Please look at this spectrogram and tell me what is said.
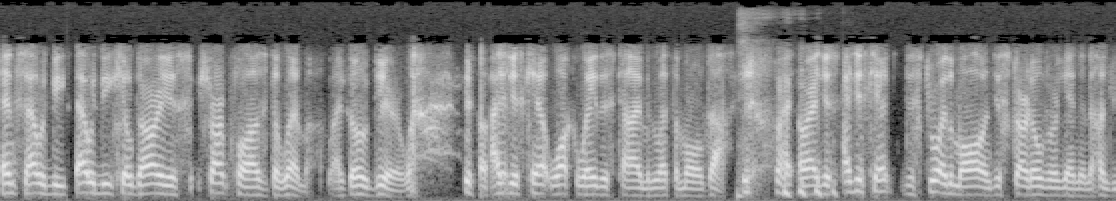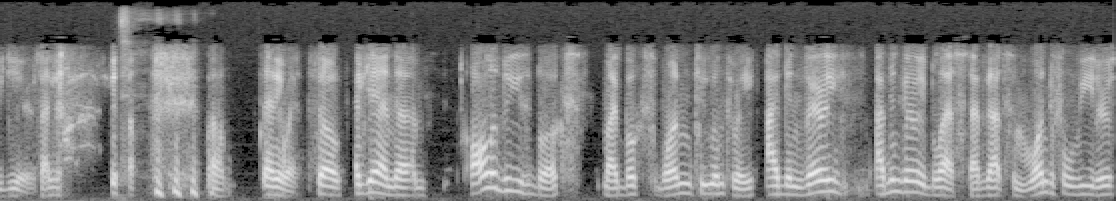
Hence, that would be that would be Kildarius Sharpclaw's dilemma. Like, oh dear, you know, I just can't walk away this time and let them all die, right? Or I just I just can't destroy them all and just start over again in a hundred years. I, you know. um, anyway, so again, um, all of these books my books one, two, and three. I've been very, I've been very blessed. I've got some wonderful readers.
